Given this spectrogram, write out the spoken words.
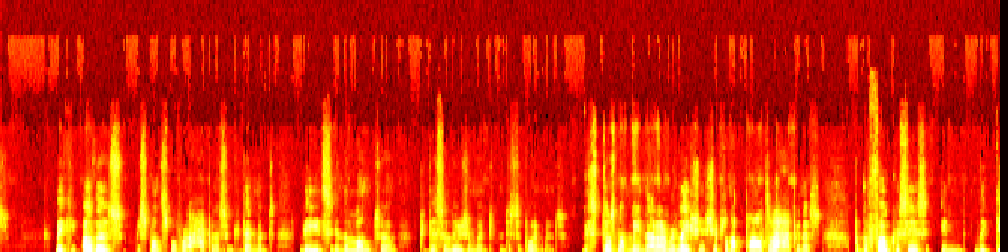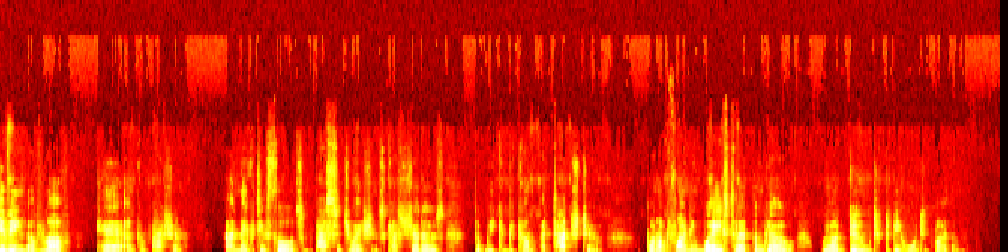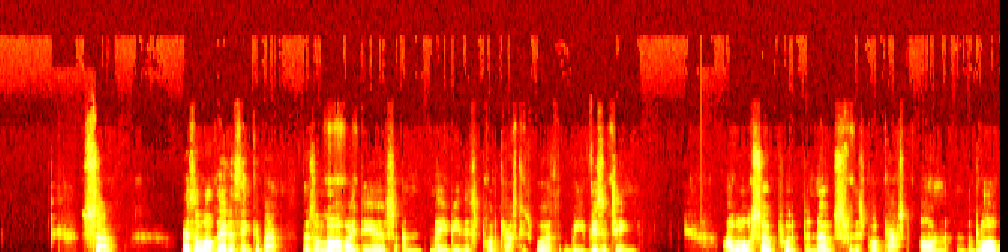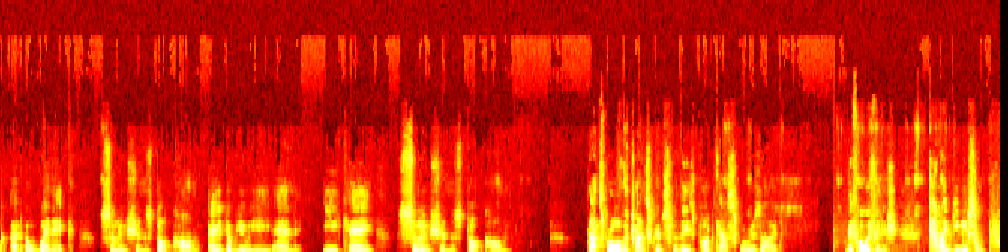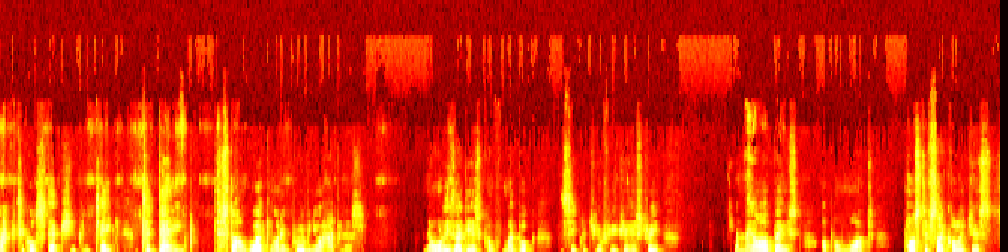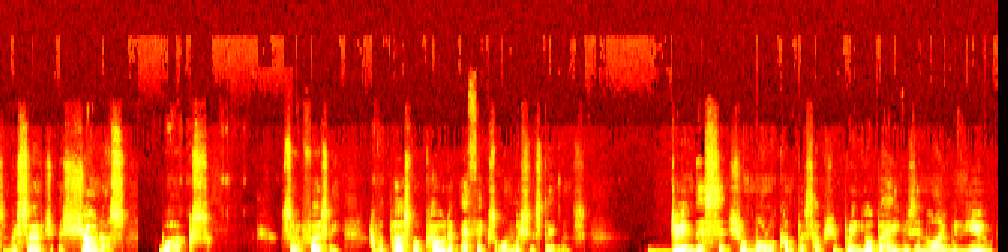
Making others responsible for our happiness and contentment leads in the long term to disillusionment and disappointment. This does not mean that our relationships are not part of our happiness, but the focus is in the giving of love, care, and compassion. Our negative thoughts and past situations cast shadows that we can become attached to by not finding ways to let them go, we are doomed to be haunted by them. So, there's a lot there to think about. There's a lot of ideas, and maybe this podcast is worth revisiting. I will also put the notes for this podcast on the blog at aweneksolutions.com. A W E N E K solutions.com. That's where all the transcripts for these podcasts will reside. Before we finish, can I give you some practical steps you can take today to start working on improving your happiness? Now, all these ideas come from my book, The Secret to Your Future History, and they are based upon what positive psychologists and research has shown us works. So, firstly, have a personal code of ethics or mission statements. Doing this sets your moral compass, helps you bring your behaviors in line with you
